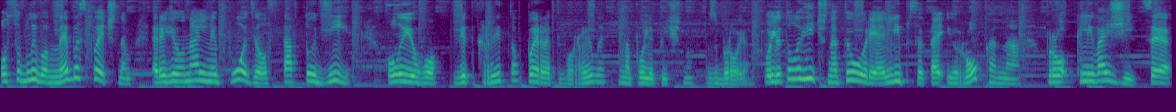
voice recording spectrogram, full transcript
Особливо небезпечним регіональний поділ став тоді, коли його відкрито перетворили на політичну зброю. Політологічна теорія Ліпса та Ірокана про кліважі це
